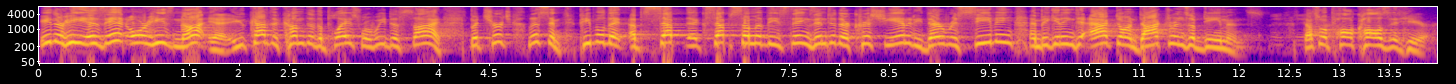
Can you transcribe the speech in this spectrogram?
Either he is it or he's not it. You have to come to the place where we decide. But, church, listen, people that accept, accept some of these things into their Christianity, they're receiving and beginning to act on doctrines of demons. That's what Paul calls it here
